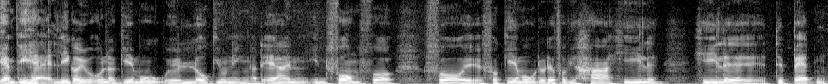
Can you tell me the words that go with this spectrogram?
Jamen det her ligger jo under GMO-lovgivningen, og det er en, en form for, for, øh, for GMO. Det er jo derfor, vi har hele, hele debatten.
